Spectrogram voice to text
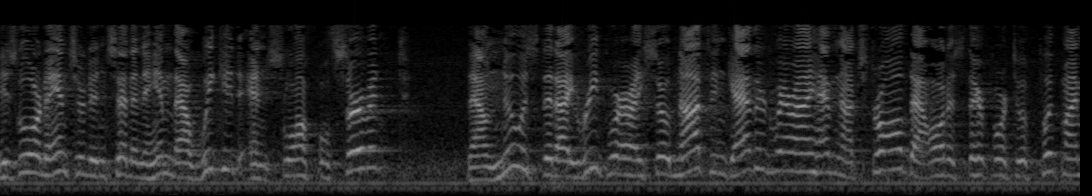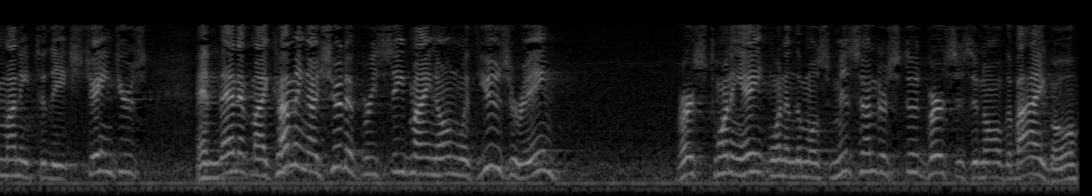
His Lord answered and said unto him, Thou wicked and slothful servant, thou knewest that I reap where I sowed not, and gathered where I have not strawed. Thou oughtest therefore to have put my money to the exchangers, and then at my coming I should have received mine own with usury. Verse 28, one of the most misunderstood verses in all the Bible.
